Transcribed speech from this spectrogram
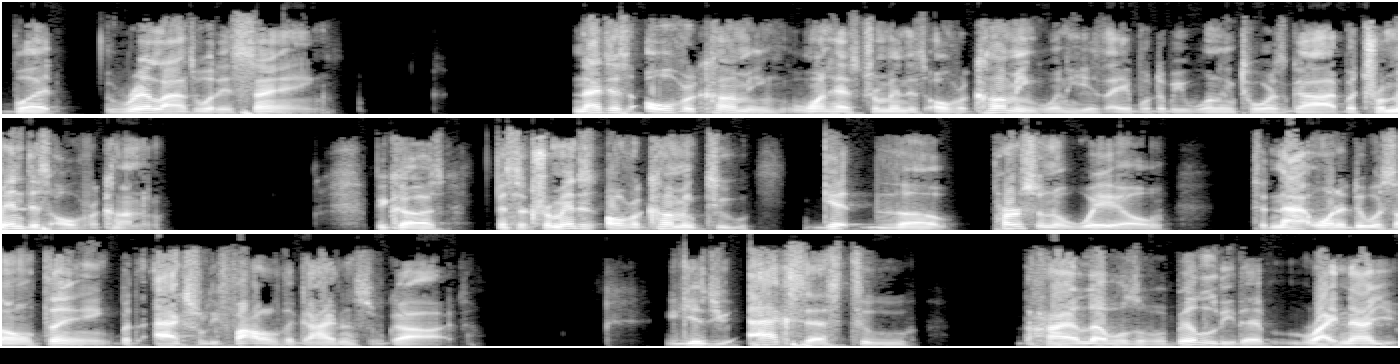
but realize what it's saying. Not just overcoming, one has tremendous overcoming when he is able to be willing towards God, but tremendous overcoming. Because It's a tremendous overcoming to get the personal will to not want to do its own thing, but actually follow the guidance of God. It gives you access to the higher levels of ability that right now you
